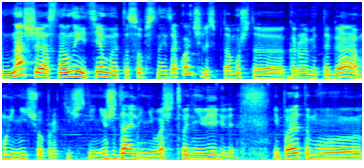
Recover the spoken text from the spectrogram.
Наши основные темы это, собственно, и закончились, потому что кроме ТГ мы ничего практически не ждали, ни во что не верили. И поэтому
